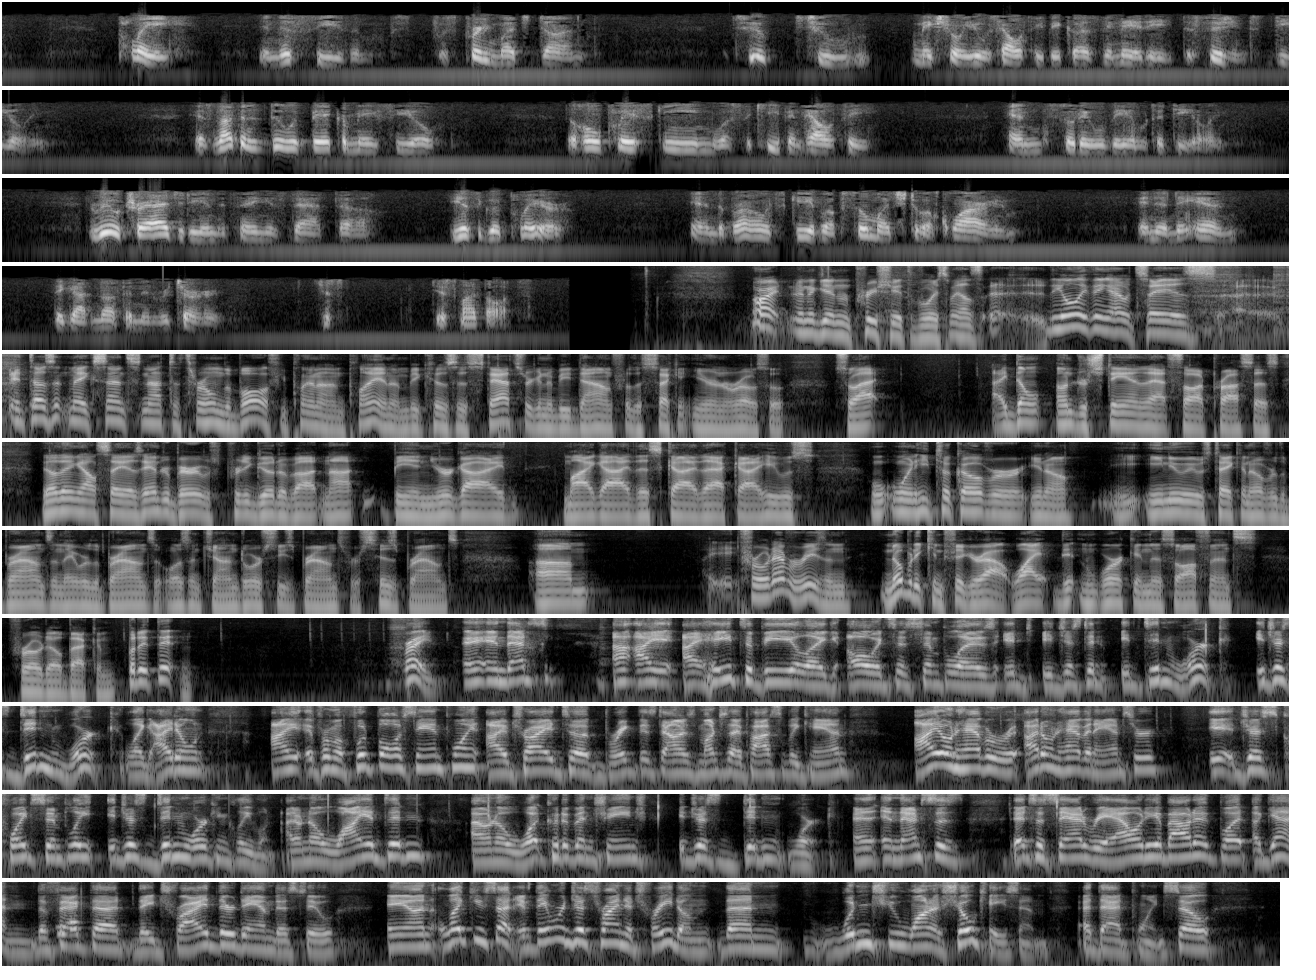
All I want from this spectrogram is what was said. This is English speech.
play in this season was pretty much done to to make sure he was healthy because they made a decision to deal him. It has nothing to do with Baker Mayfield. The whole play scheme was to keep him healthy, and so they will be able to deal him. The real tragedy in the thing is that uh, he is a good player, and the Browns gave up so much to acquire him, and in the end, they got nothing in return. Just, just my thoughts. All right, and again, appreciate the voicemails. Uh, the only thing I would say is uh, it doesn't make sense not to throw him the ball if you plan on playing him because his stats are going to be down for the second year in a row. So, so I, I don't understand that thought process. The other thing I'll say is Andrew Berry was pretty good about not being your guy, my guy, this guy, that guy. He was when he took over. You know, he, he knew he was taking over the Browns, and they were the Browns. It wasn't John Dorsey's Browns versus his Browns. Um, for whatever reason, nobody can figure out why it didn't work in this offense for Odell Beckham, but it didn't. Right, and that's I I hate to be like, oh, it's as simple as it it just didn't it didn't work. It just didn't work. Like I don't I from a football standpoint, I've tried to break this down as much as I possibly can. I don't have a I don't have an answer. It just quite simply it just didn't work in Cleveland. I don't know why it didn't. I don't know what could have been changed. It just didn't work, and and that's a that's a sad reality about it. But again, the fact that they tried their damnedest to, and like you said, if they were just trying to trade him, then wouldn't you want to showcase him at that point? So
